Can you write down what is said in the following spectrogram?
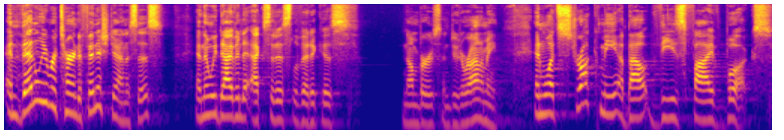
And then we return to finish Genesis, and then we dive into Exodus, Leviticus, Numbers, and Deuteronomy. And what struck me about these five books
